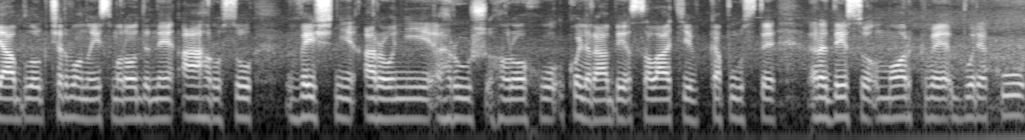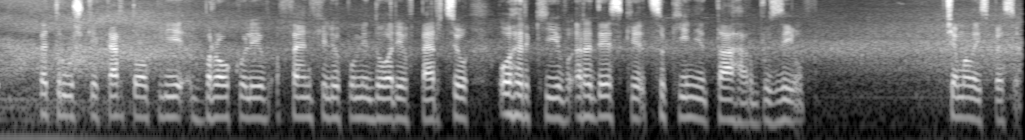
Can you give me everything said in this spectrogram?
яблук, червоної смородини, агрусу, вишні, аронії, груш, гороху, кольрабі, салатів, капусти, редису, моркви, буряку, петрушки, картоплі, броколів, фенхелю, помідорів, перцю, огірків, редиски, цукіні та гарбузів. Чималий список.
